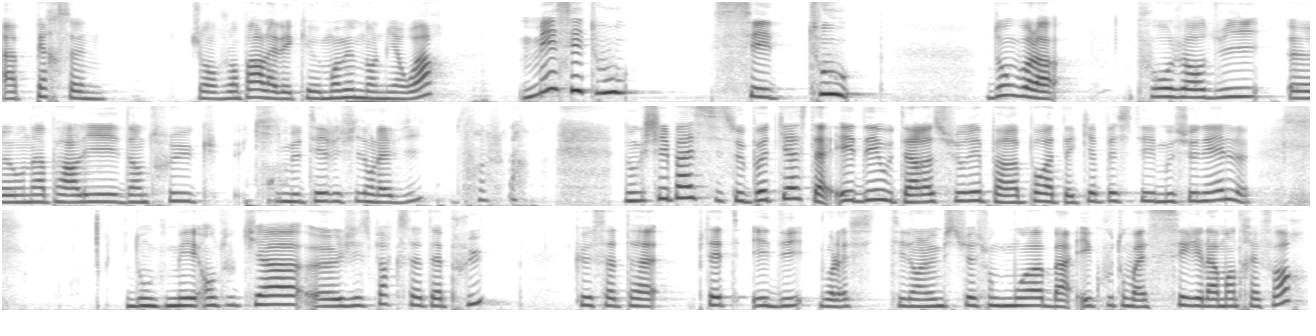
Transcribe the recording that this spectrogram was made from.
À personne. Genre, j'en parle avec euh, moi-même dans le miroir. Mais c'est tout. C'est tout. Donc voilà, pour aujourd'hui, euh, on a parlé d'un truc qui me terrifie dans la vie. Donc je sais pas si ce podcast t'a aidé ou t'a rassuré par rapport à ta capacité émotionnelle. Donc mais en tout cas, euh, j'espère que ça t'a plu, que ça t'a peut-être aidé. Voilà, si t'es dans la même situation que moi, bah écoute, on va serrer la main très fort.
